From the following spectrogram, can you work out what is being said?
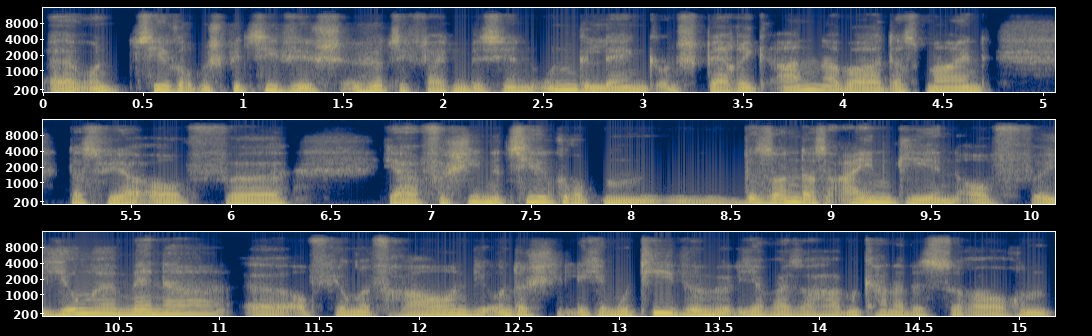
Äh, und zielgruppenspezifisch hört sich vielleicht ein bisschen ungelenk und sperrig an, aber das meint, dass wir auf äh, ja, verschiedene Zielgruppen besonders eingehen, auf junge Männer, äh, auf junge Frauen, die unterschiedliche Motive möglicherweise haben, Cannabis zu rauchen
